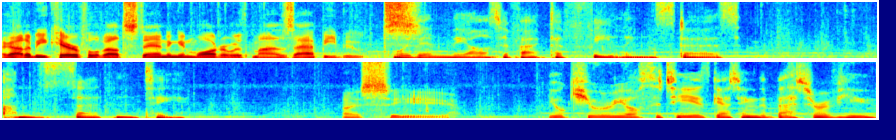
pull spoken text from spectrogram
I gotta be careful about standing in water with my zappy boots. Within the artifact, a feeling stirs. Uncertainty. I see. Your curiosity is getting the better of you.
